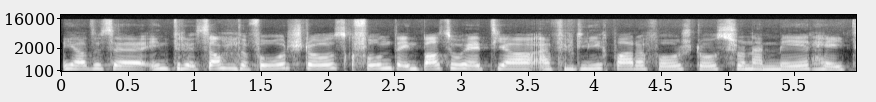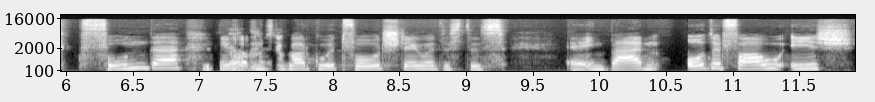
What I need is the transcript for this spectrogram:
ich habe das einen interessanten Vorstoß gefunden. In Basel hat ja ein vergleichbarer Vorstoß schon eine Mehrheit gefunden. Ich kann mir sogar gut vorstellen, dass das äh, in Bern auch der Fall ist.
